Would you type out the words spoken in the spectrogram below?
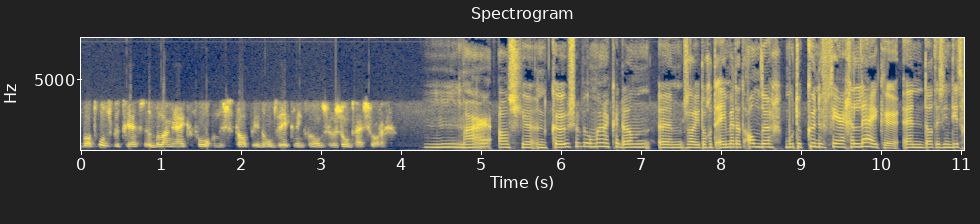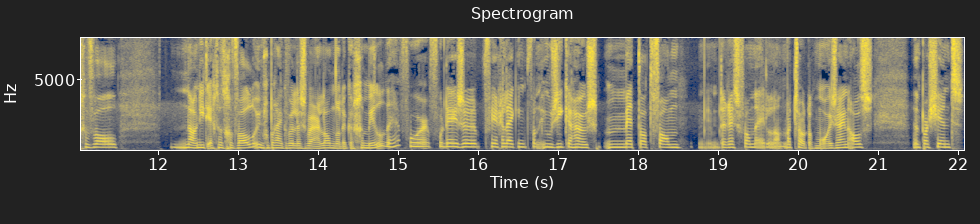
wat ons betreft een belangrijke volgende stap... in de ontwikkeling van onze gezondheidszorg. Maar als je een keuze wil maken... dan um, zal je toch het een met het ander moeten kunnen vergelijken. En dat is in dit geval... Nou, niet echt het geval. U gebruikt weliswaar landelijke gemiddelde hè, voor, voor deze vergelijking van uw ziekenhuis met dat van de rest van Nederland. Maar het zou toch mooi zijn als een patiënt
